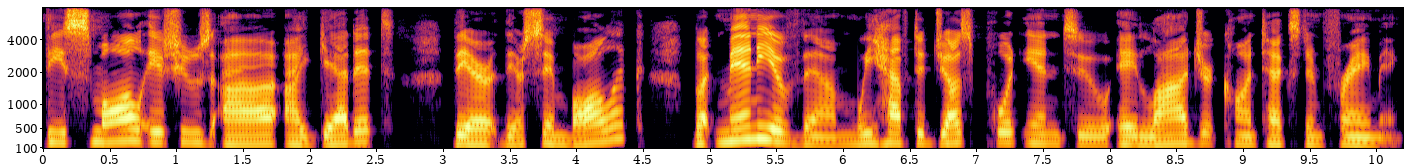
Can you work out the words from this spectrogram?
These small issues are, I get it. They're they're symbolic, but many of them we have to just put into a larger context and framing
